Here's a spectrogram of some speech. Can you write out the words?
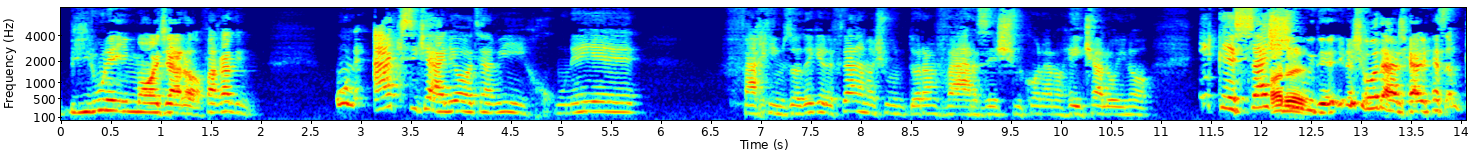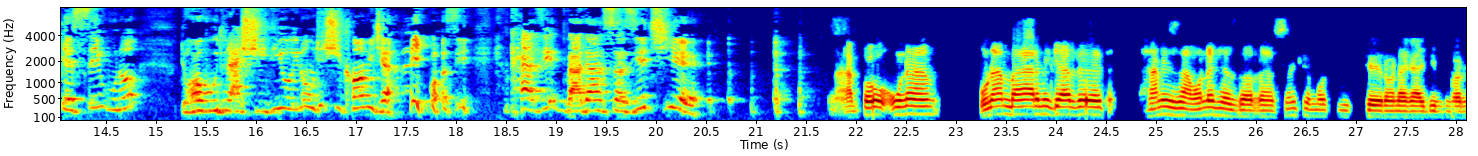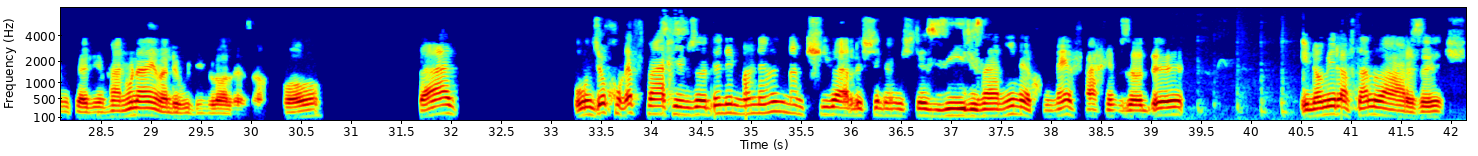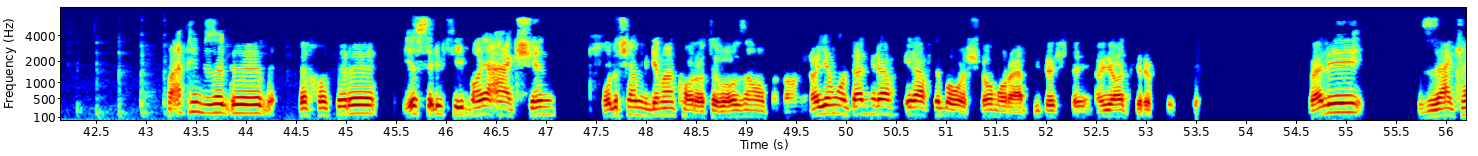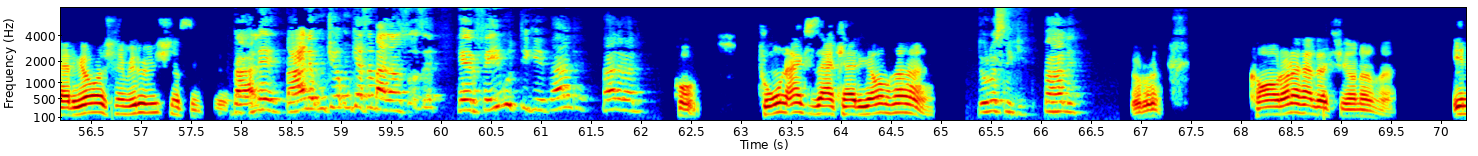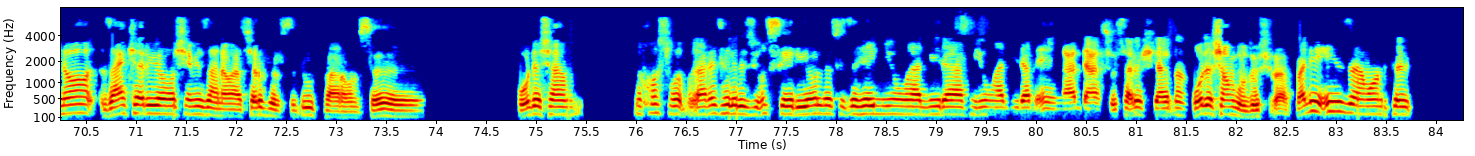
بیرون این ماجرا. فقط این. اون عکسی که علی آتمی خونه فخیمزاده گرفته همشون دارن ورزش می‌کنن و هیکل و اینا. این قصه آره. چی بوده؟ اینو شما در جریان اصلا قصه اونا داوود رشیدی و اینا اونجا چیکار می‌کردن؟ این بازی قضیه بدنسازی چیه؟ نه اونم اونم برمیگرده همین زمان هزاردستان که ما تو تهران قدیم کار می‌کردیم. هنوز نیومده بودیم لاله‌زار خب؟ بعد اونجا خونه فخیم زاده دید من نمی‌دونم کی برداشته نوشته زیر زمین خونه فخیم زاده اینا می‌رفتن ورزش. فخیم زاده به خاطر یه سری فیلم های اکشن خودش هم میگه من کاراته بازم و فلان. اینا یه مدت می‌رفت می‌رفته باشگاه مربی داشته. اینا یاد گرفته ولی زکریا هاشمی رو می‌شناسیم بله بله. اون که اون که اصلا بدنساز حرفه‌ای بود دیگه. بله بله بله. خب تو اون عکس زکریا هم هست. درست میگید. بله. درست. کامران قدرتیان هم هست. اینا زکریا هاشمی زن بچه رو فرستاده بود فرانسه. خودش هم می‌خواست برای تلویزیون سریال بسازه هی میومد می‌رفت میومد می‌رفت انقدر دست و سرش کردن. خودش هم گذاشت رفت. ولی این زمان که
